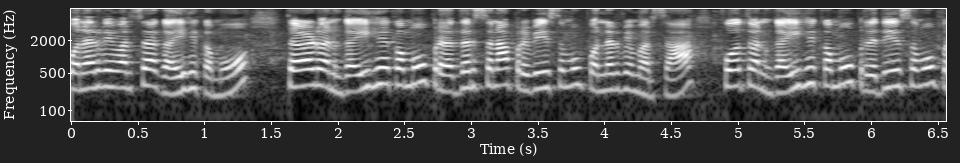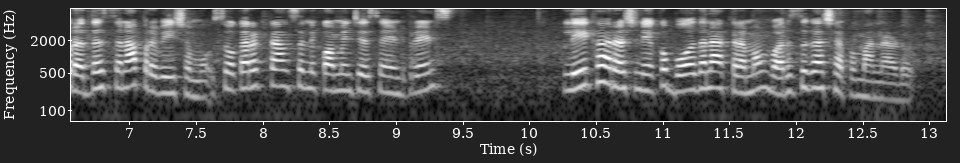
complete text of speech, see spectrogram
పునర్విమర్శ గైహికము. థర్డ్ వన్ గైహికము ప్రదర్శన ప్రవేశము పునర్విమర్శ. ఫోర్త్ వన్ గైహికము ప్రదేశము ప్రదర్శన ప్రవేశము. సో కరెక్ట్ ఆన్సర్ని కామెంట్ చేసేయండి ఫ్రెండ్స్ లేఖ రచన యొక్క బోధనా క్రమం వరుసగా చెప్పమన్నాడు.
